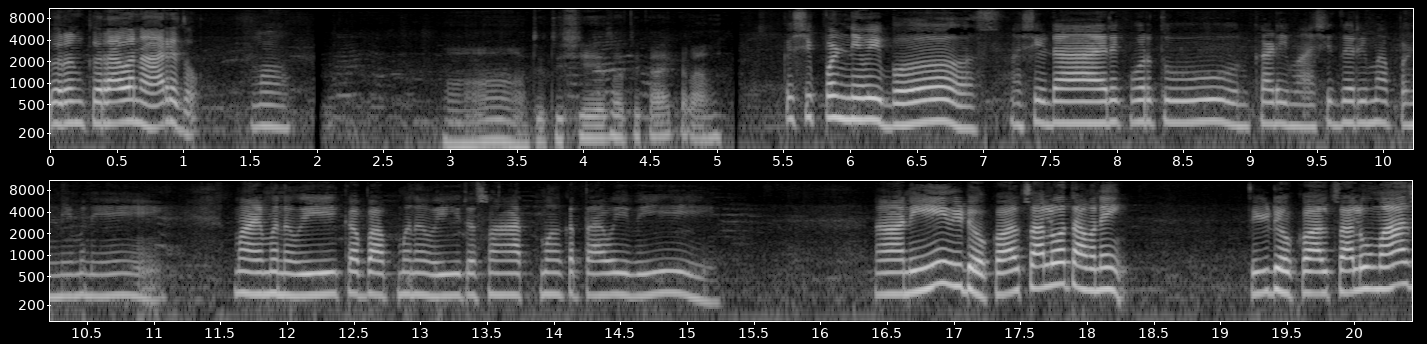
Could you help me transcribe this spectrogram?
करण करावं ना अरे तो. मग. हा ते तशी काय करा कशी पडणी होई बस. अशी डायरेक्ट वरतून काळी माशी दरी मा पडणी म्हणे. माय म्हणवी का बाप म्हणवी तसं आत्मकथा वई आणि व्हिडिओ कॉल चालू होता म्हणे. ती व्हिडिओ कॉल चालू माझ.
